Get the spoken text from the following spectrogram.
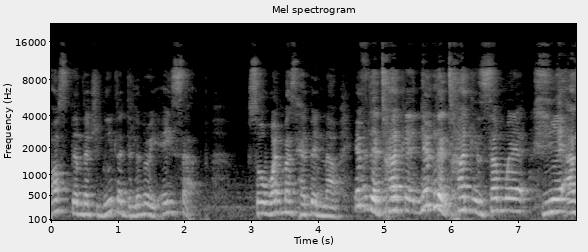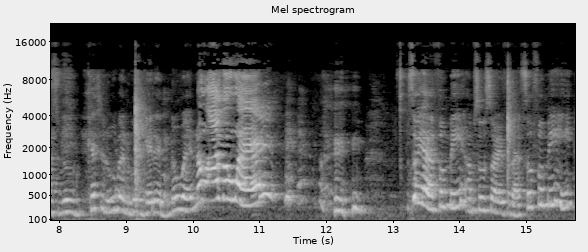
ask them that you need that delivery ASAP. So what must happen now? If the truck, if the truck is somewhere near us, we'll catch an Uber and go get it. No way, no other way. so yeah, for me, I'm so sorry for that. So for me,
